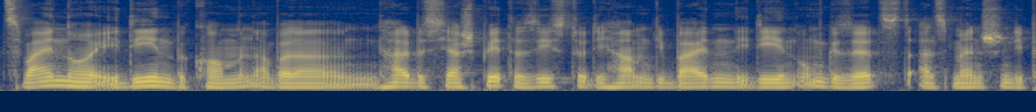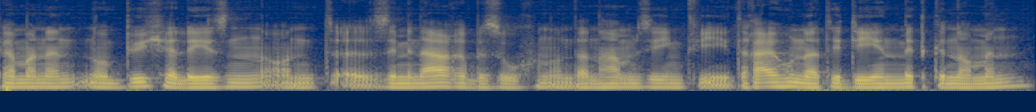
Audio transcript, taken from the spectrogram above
zwei neue Ideen bekommen, aber ein halbes Jahr später siehst du, die haben die beiden Ideen umgesetzt, als Menschen, die permanent nur Bücher lesen und äh, Seminare besuchen und dann haben sie irgendwie 300 Ideen mitgenommen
